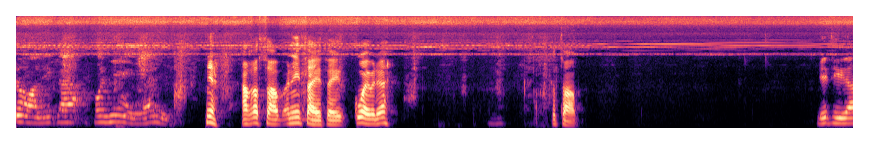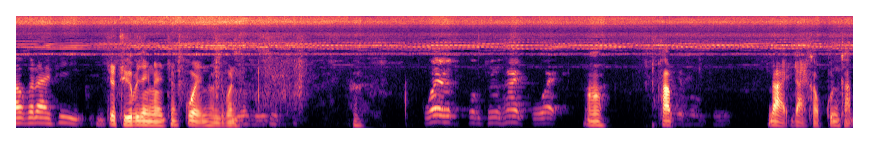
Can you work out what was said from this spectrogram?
นอนนี่ก็พอแห้งแล้วนี่เนี่ยเอากระสอบอันนี้ใส่ใส่กล้วยไปด้วยกระสอบ เดี๋ยวถือเอาก็ได้พี่จะถือไปยังไงช่างกล้วยนนทุกคนกล้วยผมซื้อให้กล้วยอ๋อครับ ได้ได้ขอบคุณครับ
